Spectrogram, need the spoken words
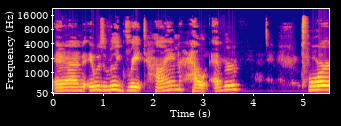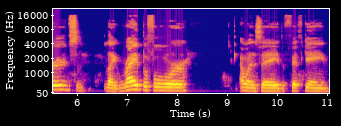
And it was a really great time. However, towards like right before I want to say the fifth game,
